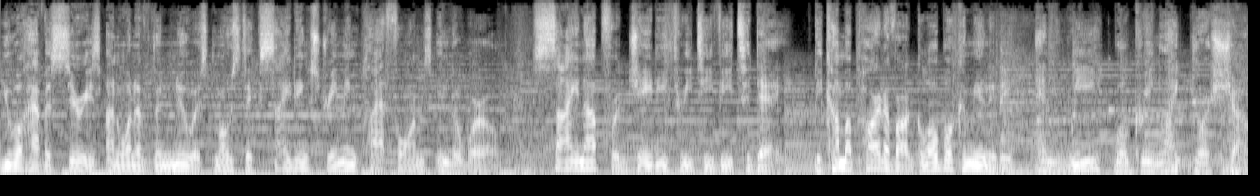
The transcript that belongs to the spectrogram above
you will have a series on one of the newest, most exciting streaming platforms in the world. Sign up for JD3 TV today. Become a part of our global community, and we will greenlight your show.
